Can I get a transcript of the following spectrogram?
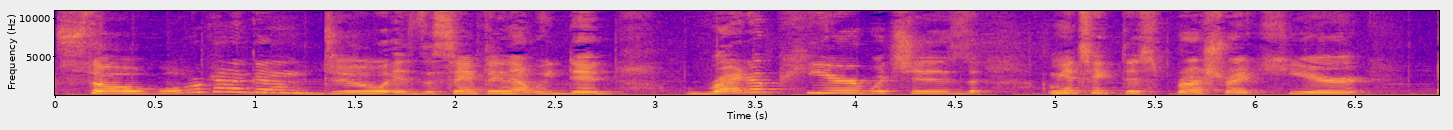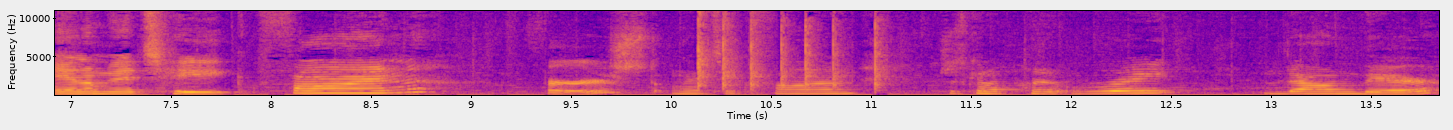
So what we're kind of going to do is the same thing that we did right up here, which is I'm going to take this brush right here and I'm going to take Fawn first. I'm going to take Fawn, just going to put it right down there.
